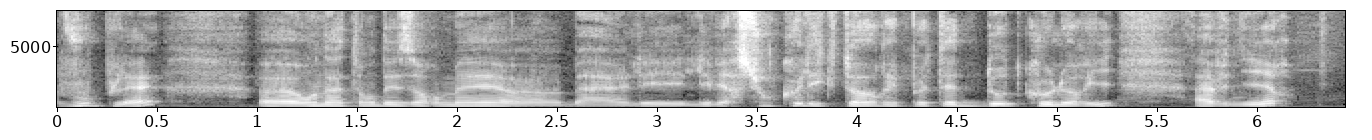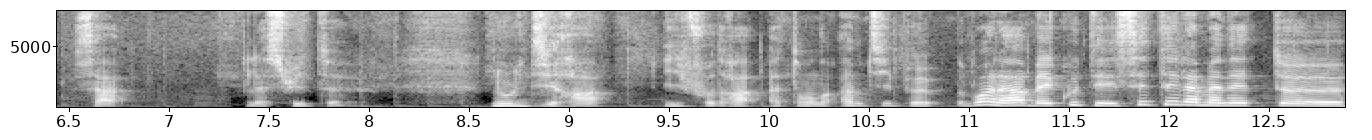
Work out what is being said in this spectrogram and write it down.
vous plaît. on attend désormais bah, les, versions collector et peut-être d'autres coloris à venir. Ça, la suite euh, nous le dira. Il faudra attendre un petit peu. Voilà, bah écoutez, c'était la manette euh,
